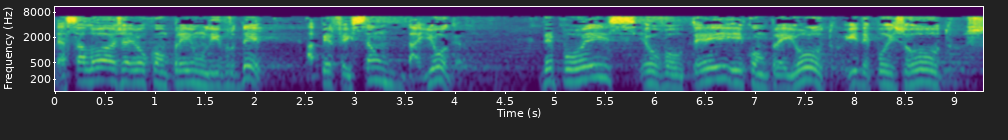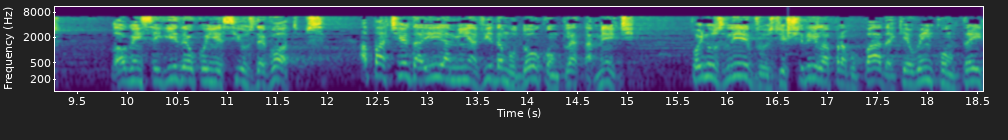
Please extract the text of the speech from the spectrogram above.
Nessa loja eu comprei um livro dele, A Perfeição da Yoga. Depois eu voltei e comprei outro, e depois outros. Logo em seguida eu conheci os devotos. A partir daí a minha vida mudou completamente. Foi nos livros de Srila Prabhupada que eu encontrei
